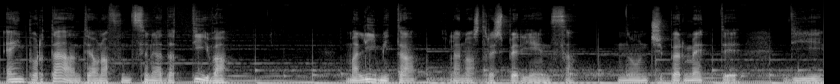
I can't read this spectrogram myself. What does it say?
è importante, ha una funzione adattiva, ma limita la nostra esperienza. Non ci permette di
